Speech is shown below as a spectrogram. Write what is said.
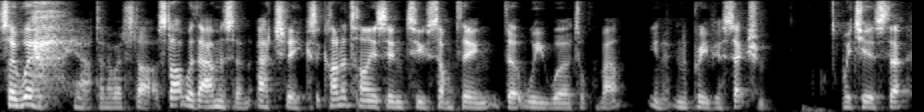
So we're yeah, I don't know where to start. Start with Amazon actually because it kind of ties into something that we were talking about, you know, in the previous section, which is that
